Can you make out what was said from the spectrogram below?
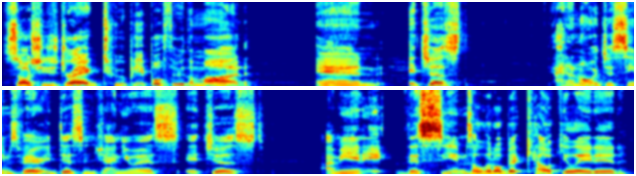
So she's dragged two people through the mud, and it just, I don't know, it just seems very disingenuous. It just, I mean, it, this seems a little bit calculated.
